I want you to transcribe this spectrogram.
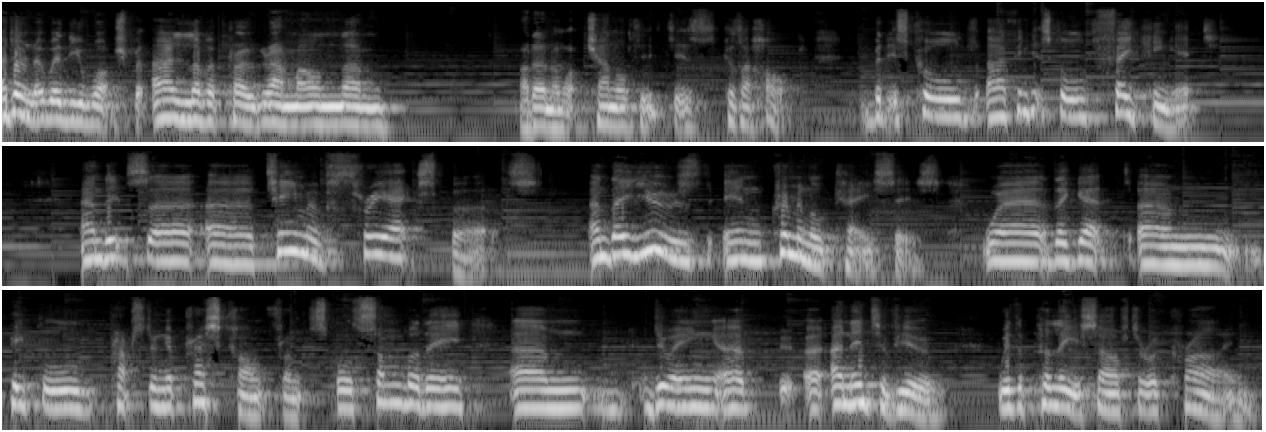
I don't know whether you watch, but I love a program on um, I don't know what channel it is because I hop, but it's called, I think it's called Faking It. And it's a, a team of three experts, and they're used in criminal cases where they get um, people perhaps doing a press conference or somebody um, doing a, a, an interview with the police after a crime.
